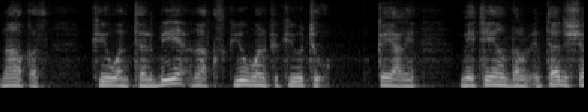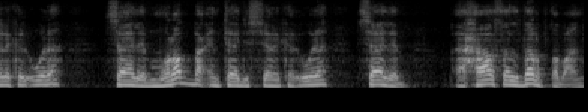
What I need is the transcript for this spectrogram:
ناقص. Q 1 تربيع ناقص Q 1 في Q 2 okay يعني 200 ضرب إنتاج الشركة الأولى سالب مربع إنتاج الشركة الأولى سالب حاصل ضرب طبعا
